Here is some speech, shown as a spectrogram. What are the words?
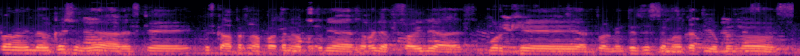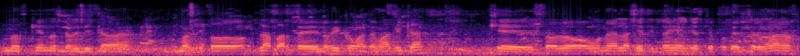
Para mí la educación ideal es que pues, cada persona pueda tener la oportunidad de desarrollar sus habilidades, porque actualmente el sistema educativo pues, nos, nos, que nos califica más que todo la parte lógico-matemática, que es solo una de las siete inteligencias que posee el ser humano.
